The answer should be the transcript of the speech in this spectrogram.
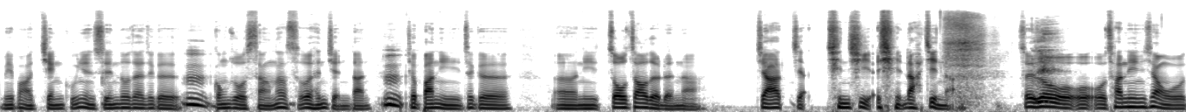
没办法兼顾，因为你时间都在这个嗯工作上。那时候很简单，嗯就把你这个呃，你周遭的人啊，家家亲戚 一起拉进来。所以说我我我餐厅像我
